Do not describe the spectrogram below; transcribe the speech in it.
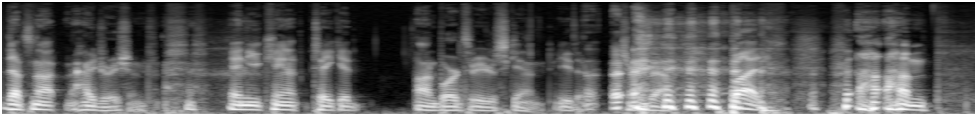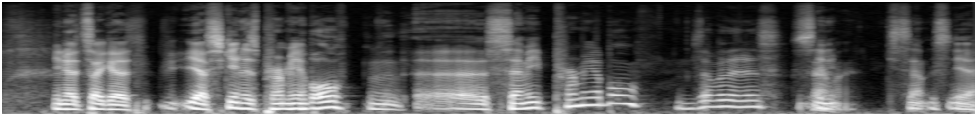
that's not hydration, and you can't take it on board through your skin either. It turns out, but um, you know, it's like a yeah, skin is permeable, uh, semi-permeable. Is that what it is? Semi. Sem- yeah,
